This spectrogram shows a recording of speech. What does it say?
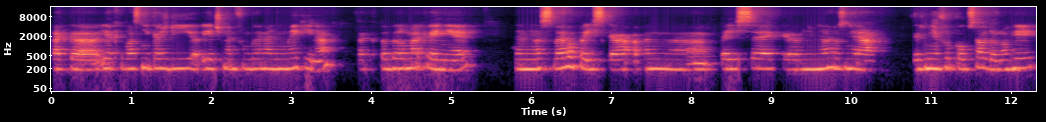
tak eh, jak vlastně každý ječmen funguje na New Make jinak, tak to byl Mark Rainier, ten měl svého pejska a ten eh, pejsek eh, mě měl hrozně rád. Takže mě furt kousal do nohy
